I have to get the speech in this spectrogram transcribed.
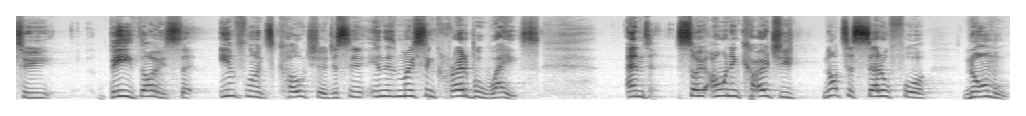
to be those that influence culture just in, in the most incredible ways. And so I want to encourage you not to settle for normal.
